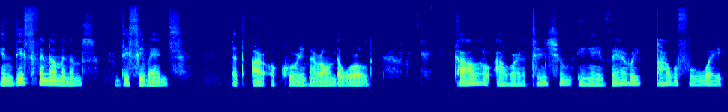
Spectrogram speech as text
And these phenomena, these events that are occurring around the world, call our attention in a very powerful way.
